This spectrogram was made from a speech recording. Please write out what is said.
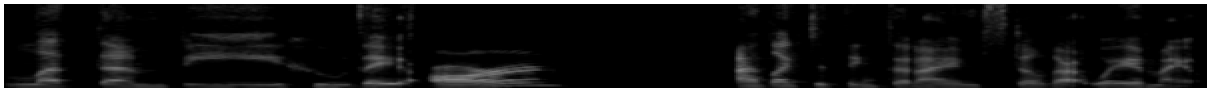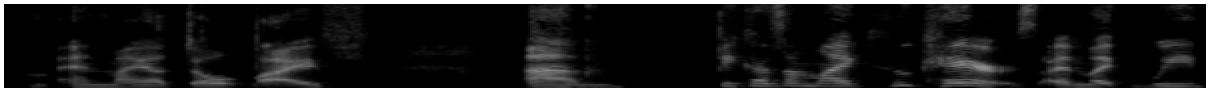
let them be who they are. I'd like to think that I am still that way in my in my adult life. Um because I'm like, who cares? I'm like, we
